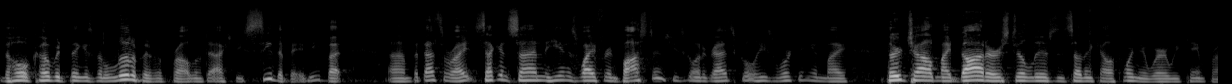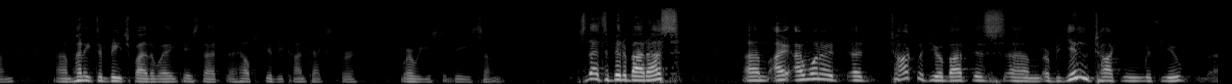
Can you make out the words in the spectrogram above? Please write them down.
the whole COVID thing has been a little bit of a problem to actually see the baby, but. Um, but that's all right. Second son, he and his wife are in Boston. She's going to grad school. He's working. And my third child, my daughter, still lives in Southern California, where we came from. Um, Huntington Beach, by the way, in case that uh, helps give you context for where we used to be. So, so that's a bit about us. Um, I, I want to uh, talk with you about this, um, or begin talking with you uh,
